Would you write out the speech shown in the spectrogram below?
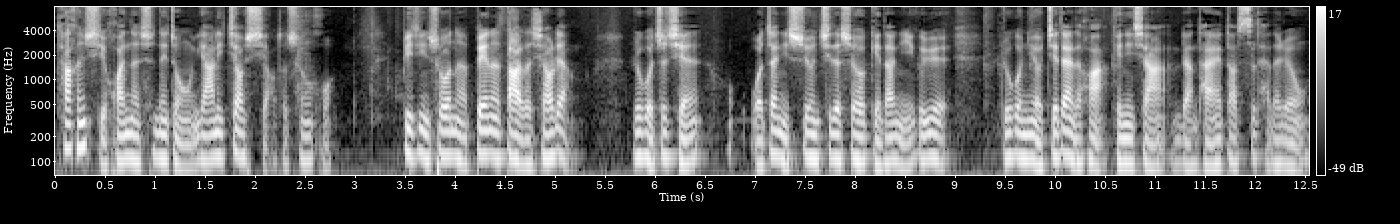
他很喜欢呢是那种压力较小的生活。毕竟说呢，背了大的销量。如果之前我在你试用期的时候给到你一个月，如果你有接待的话，给你下两台到四台的任务。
